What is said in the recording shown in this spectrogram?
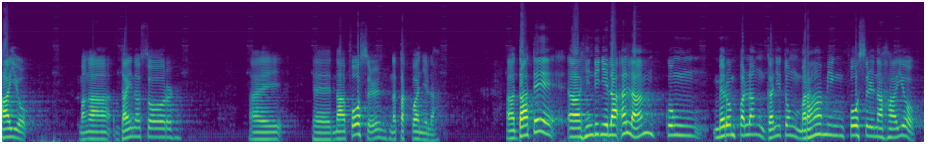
hayop, mga dinosaur ay eh, na fossil, natakpan nila. Ah, dati, ah, hindi nila alam kung meron palang ganitong maraming fossil na hayop.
